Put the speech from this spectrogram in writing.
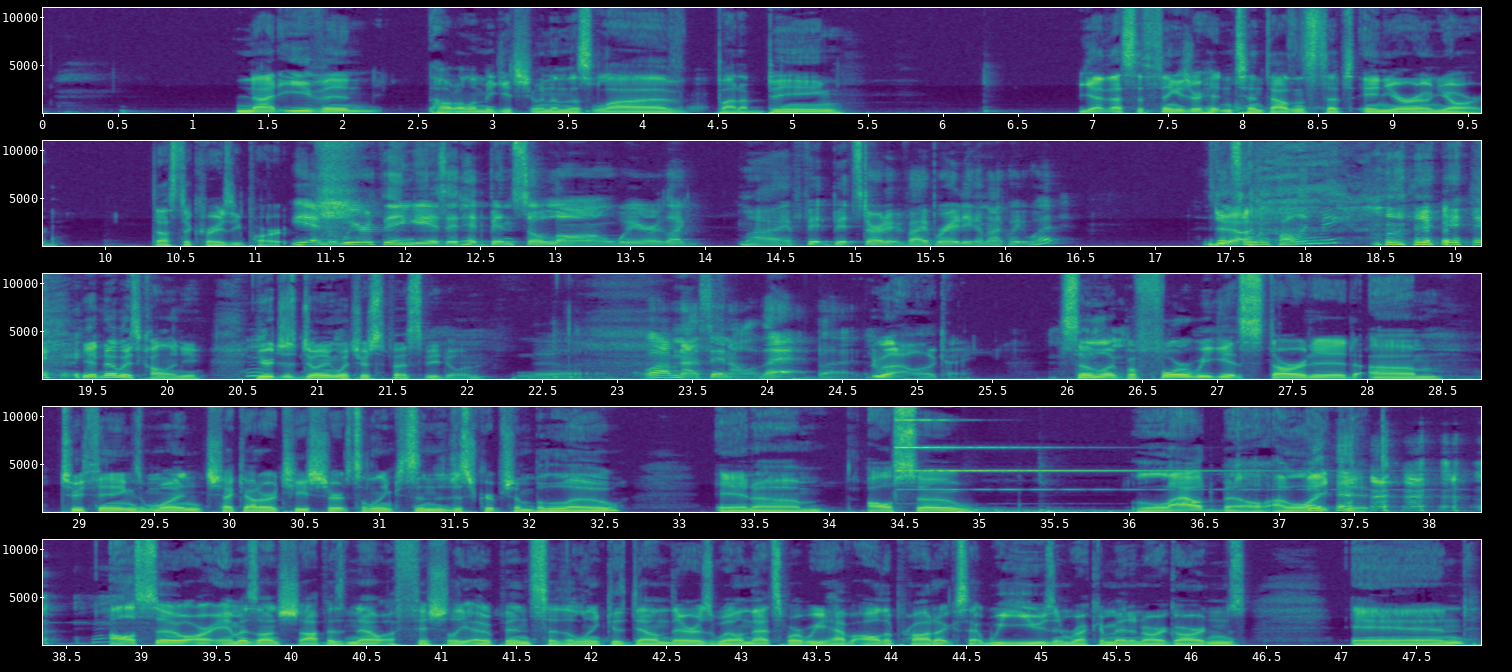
Not even, hold on, let me get you in on this live. Bada bing. Yeah, that's the thing is you're hitting 10,000 steps in your own yard. That's the crazy part. Yeah, and the weird thing is it had been so long where like my Fitbit started vibrating. I'm like, wait, what? Is that someone calling me? Yeah, nobody's calling you. You're just doing what you're supposed to be doing. well, I'm not saying all of that, but Well, okay. So look, before we get started, um, two things. One, check out our t-shirts. The link is in the description below, and um, also loud bell. I like it. also, our Amazon shop is now officially open, so the link is down there as well, and that's where we have all the products that we use and recommend in our gardens. And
